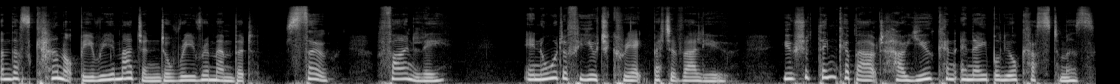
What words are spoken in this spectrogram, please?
and thus cannot be reimagined or re remembered. So, finally, in order for you to create better value, you should think about how you can enable your customers,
